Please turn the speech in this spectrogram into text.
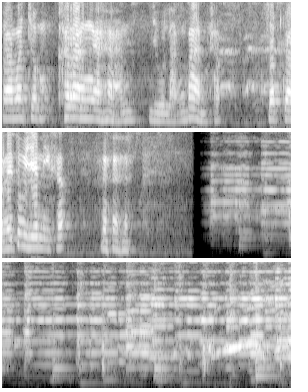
เรามาชมคลังอาหารอยู่หลังบ้านครับ สดกว่าในตู้เย็นอีกครับสวั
